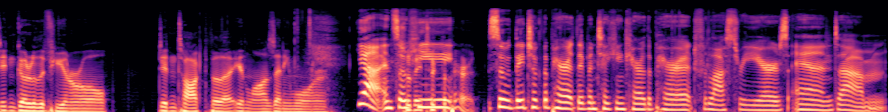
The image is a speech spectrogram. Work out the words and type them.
Didn't go to the funeral. Didn't talk to the in-laws anymore. Yeah, and so, So they took he the parrot. so they took the parrot. They've been taking care of the parrot for the last three years, and um,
